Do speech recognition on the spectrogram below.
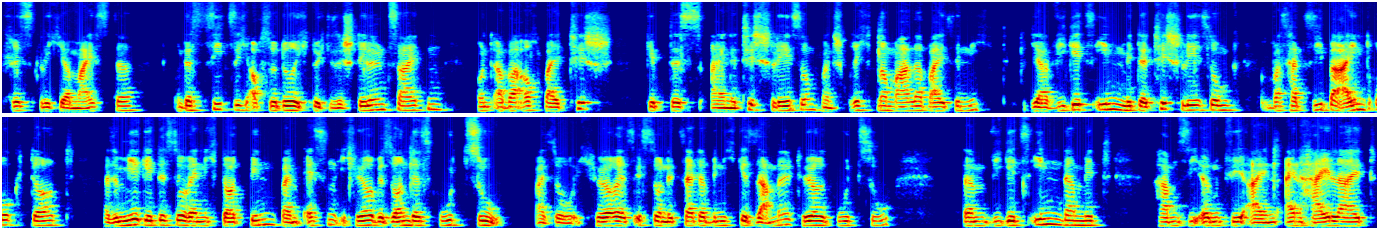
christlicher Meister. Und das zieht sich auch so durch, durch diese stillen Zeiten. Und aber auch bei Tisch gibt es eine Tischlesung. Man spricht normalerweise nicht. Ja, wie geht es Ihnen mit der Tischlesung? Was hat Sie beeindruckt dort? Also mir geht es so, wenn ich dort bin beim Essen, ich höre besonders gut zu. Also ich höre, es ist so eine Zeit, da bin ich gesammelt, höre gut zu. Ähm, wie geht es Ihnen damit? Haben Sie irgendwie ein, ein Highlight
